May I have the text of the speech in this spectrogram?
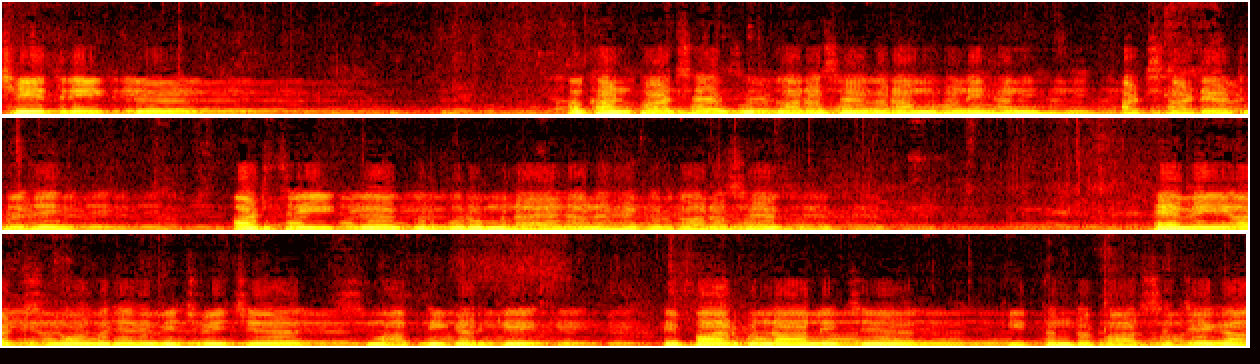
ਛੇ ਤਰੀਕ ਅਖੰਡ ਪਾਠ ਸਾਹਿਬ ਗੁਰਦੁਆਰਾ ਸਾਹਿਬ ਆਰੰਭ ਹੋਣੇ ਹਨ 8:30 ਵਜੇ। 8 ਤਰੀਕ ਗੁਰਪੁਰਬ ਮਨਾਇਆ ਜਾਣਾ ਹੈ ਗੁਰਦੁਆਰਾ ਸਾਹਿਬ। ਐਵੇਂ ਹੀ 8-9 ਵਜੇ ਦੇ ਵਿੱਚ ਵਿੱਚ ਸਮਾਪਤੀ ਕਰਕੇ ਤੇ ਬਾਹਰ ਪੰਡਾਲ ਵਿੱਚ ਕੀਰਤਨ ਦਰਬਾਰ ਸੱਜੇਗਾ।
